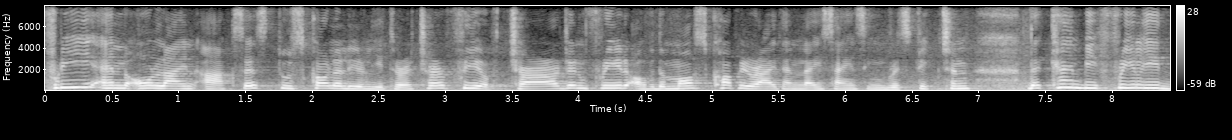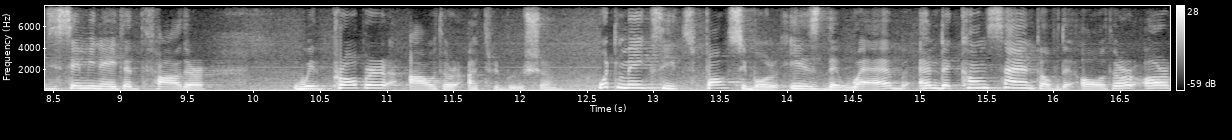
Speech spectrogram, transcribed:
free and online access to scholarly literature free of charge and free of the most copyright and licensing restriction that can be freely disseminated further with proper author attribution. What makes it possible is the web and the consent of the author or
